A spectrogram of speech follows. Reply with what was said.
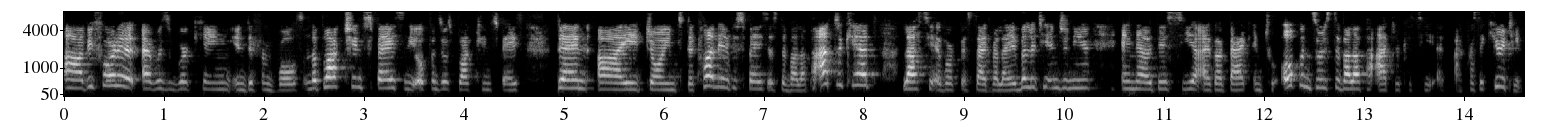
Uh, before that, I was working in different roles in the blockchain space, in the open source blockchain space. Then I joined the cloud native space as developer advocate. Last year, I worked as site reliability engineer. And now this year, I got back into open source developer advocacy at Aqua Security.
